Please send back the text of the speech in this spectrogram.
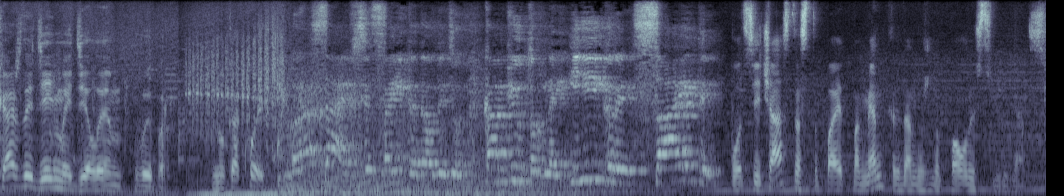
Каждый день мы делаем выбор. Ну какой? Бросай все свои тогда вот эти вот компьютерные игры, сайты. Вот сейчас наступает момент, когда нужно полностью меняться.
